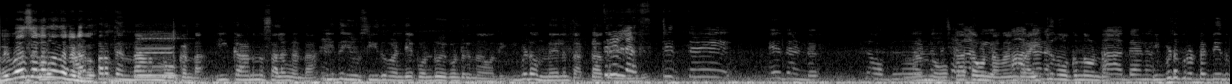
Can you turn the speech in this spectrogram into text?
അത് ഞാൻ എപ്പോൾ എടുക്കാറുണ്ട് റിവേഴ്സ് എല്ലാം നന്നായിട്ട് എടുക്കും. അപ്പുറത്ത് എന്താണെന്ന് നോക്കണ്ട. ഈ കാണുന്ന സ്ഥലം കണ്ട. ഇത് യൂസ് ചെയ്ത് വണ്ടിയെ കൊണ്ടുപോയിക്കൊണ്ടിരുന്നാ മതി. ഇവിടെ ഒന്നേലും തട്ടാത്ത മാം നോക്കാത്ത കൊണ്ടാ. മാം റൈറ്റ് നോക്കുന്നതുകൊണ്ടാ. അതാണ്. ഇവിടെ പ്രൊട്ടക്ട് ചെയ്ത്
